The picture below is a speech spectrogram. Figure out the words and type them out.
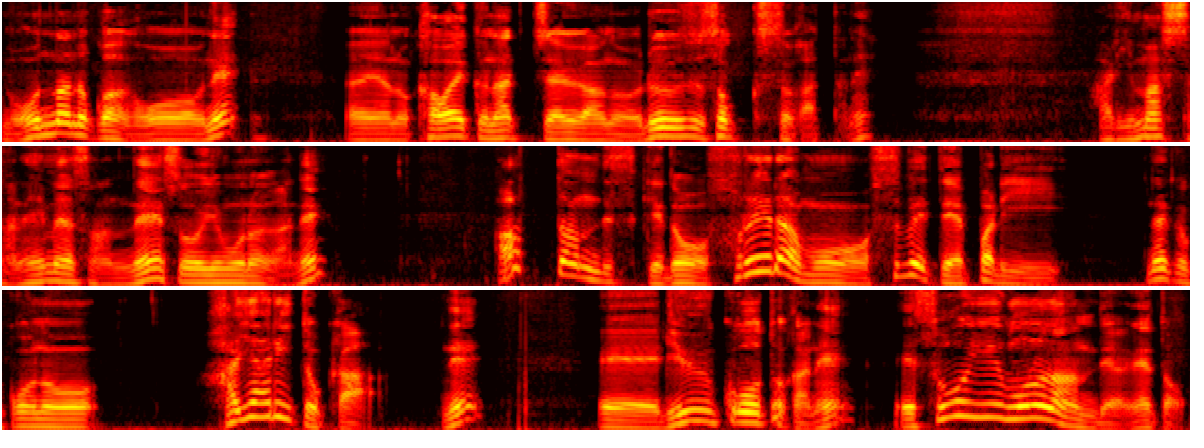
女の子がこうね、あの、可愛くなっちゃうあの、ルーズソックスとかあったね。ありましたね、皆さんね、そういうものがね。あったんですけど、それらもすべてやっぱり、なんかこの、流行りとか、ね、えー流行とかね、えーそういうものなんだよね、と。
